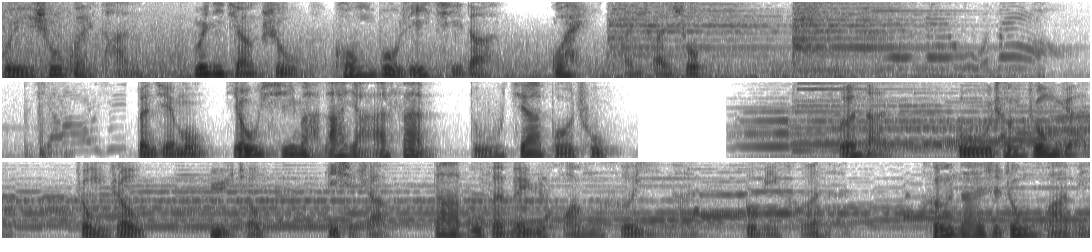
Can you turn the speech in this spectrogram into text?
鬼书怪谈，为你讲述恐怖离奇的怪谈传说。本节目由喜马拉雅 FM 独家播出。河南，古称中原、中州、豫州，历史上大部分位于黄河以南，故名河南。河南是中华民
